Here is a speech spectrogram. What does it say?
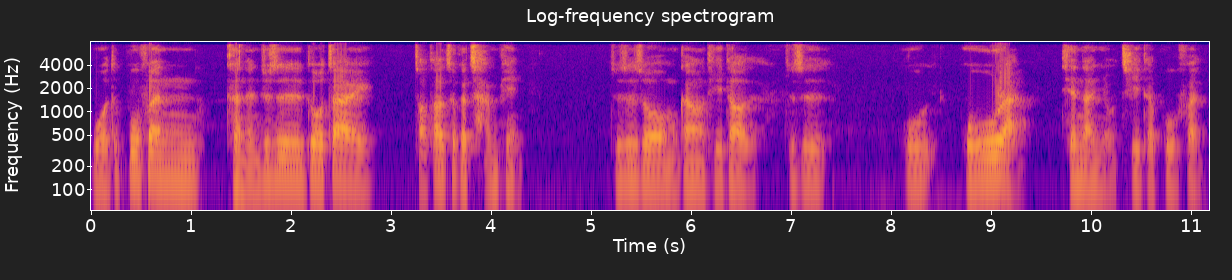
我的部分可能就是落在找到这个产品。就是说，我们刚刚有提到的，就是无无污染、天然有机的部分。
